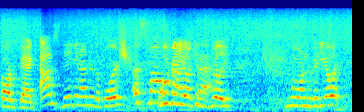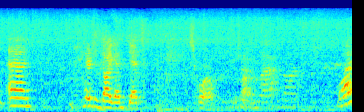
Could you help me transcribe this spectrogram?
garbage bag. I was digging under the porch. A small We're videoing trash because it's really, we wanted to video it. And here's a, like a dead squirrel. What?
